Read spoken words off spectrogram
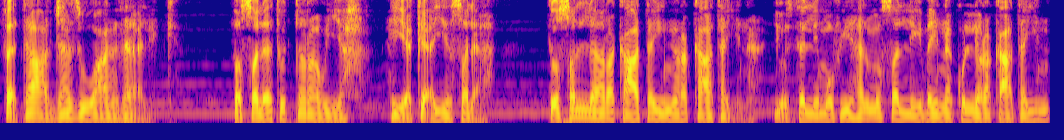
فتعجزوا عن ذلك. فصلاة التراويح هي كأي صلاة تصلى ركعتين ركعتين يسلم فيها المصلي بين كل ركعتين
